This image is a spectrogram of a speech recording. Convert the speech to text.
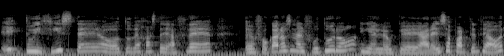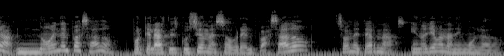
eh, tú hiciste o tú dejaste de hacer. Enfocaros en el futuro y en lo que haréis a partir de ahora, no en el pasado. Porque las discusiones sobre el pasado son eternas y no llevan a ningún lado.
